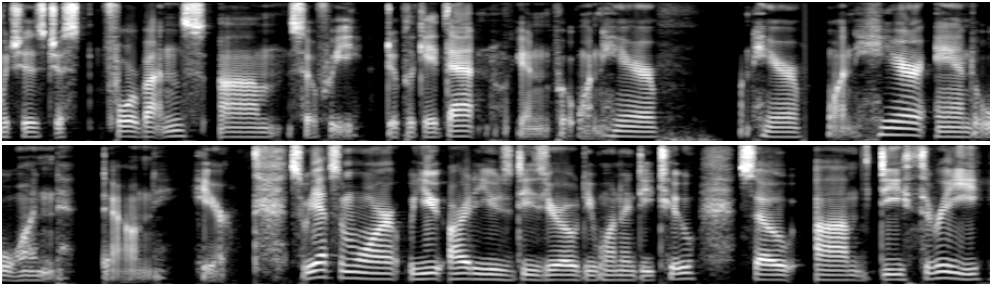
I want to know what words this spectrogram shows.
which is just four buttons. Um, so if we duplicate that, we can put one here, one here, one here, and one down here. So we have some more, we already used D0, D1, and D2. So um, D3,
